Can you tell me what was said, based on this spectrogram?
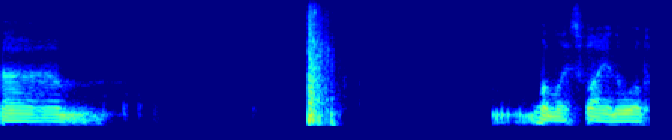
um, one less fly in the world.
